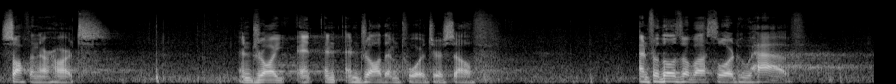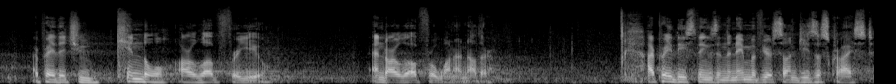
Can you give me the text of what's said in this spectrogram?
soften their hearts and draw, and, and, and draw them towards yourself. And for those of us, Lord, who have, I pray that you kindle our love for you and our love for one another. I pray these things in the name of your Son, Jesus Christ,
